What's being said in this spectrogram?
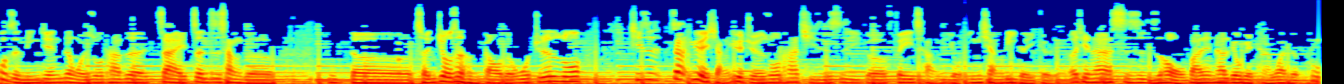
不止民间认为说他在在政治上的的成就是很高的，我觉得说。其实这样越想越觉得说他其实是一个非常有影响力的一个人，而且他在逝世之后，我发现他留给台湾的不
